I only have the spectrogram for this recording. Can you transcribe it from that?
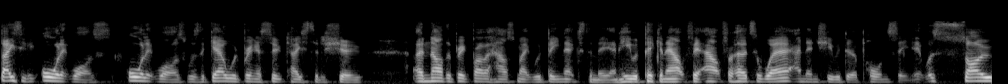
Basically, all it was, all it was, was the girl would bring a suitcase to the shoot. Another Big Brother housemate would be next to me, and he would pick an outfit out for her to wear, and then she would do a porn scene. It was so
